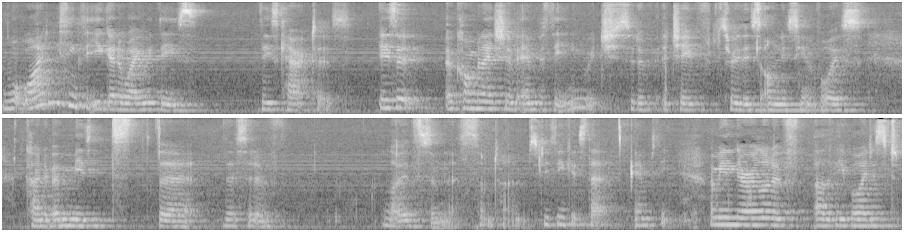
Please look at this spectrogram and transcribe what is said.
why do you think that you get away with these these characters? Is it a combination of empathy, which sort of achieved through this omniscient voice, kind of amidst the the sort of loathsomeness sometimes? Do you think it's that empathy? I mean, there are a lot of other people. I just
